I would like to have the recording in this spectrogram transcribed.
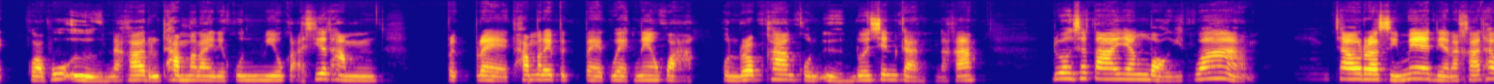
ก กว่าผู้อื่นนะคะ หรือทำอะไรเนี่ยคุณมีโอกาสที่จะทำแปลกๆทำอะไรแปลกๆแหวกแนวกว่า คนรอบข้างคนอื่นด้วยเช่นกันนะคะ ดวงชะตายังบอกอีกว่า ชาวราศีเมษเนี่ยนะคะ ถ้า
